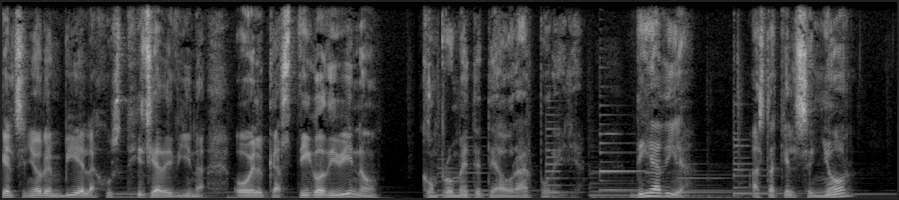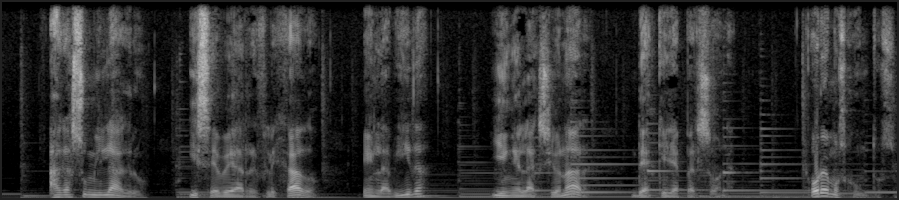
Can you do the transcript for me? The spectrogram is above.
que el Señor envíe la justicia divina o el castigo divino, comprométete a orar por ella, día a día, hasta que el Señor haga su milagro y se vea reflejado en la vida y en el accionar de aquella persona. Oremos juntos.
